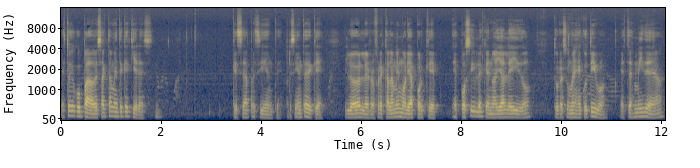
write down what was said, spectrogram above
estoy ocupado, exactamente qué quieres? Que sea presidente. ¿Presidente de qué? Y luego le refresca la memoria porque es posible que no haya leído tu resumen ejecutivo. Esta es mi idea,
